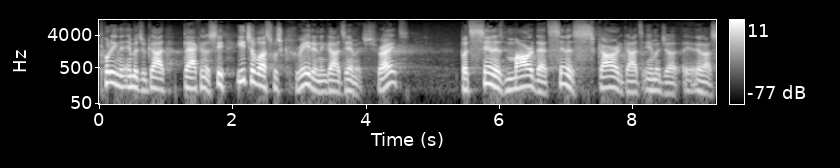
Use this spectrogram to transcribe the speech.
putting the image of God back into see. Each of us was created in God's image, right? But sin has marred that. Sin has scarred God's image uh, in us.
